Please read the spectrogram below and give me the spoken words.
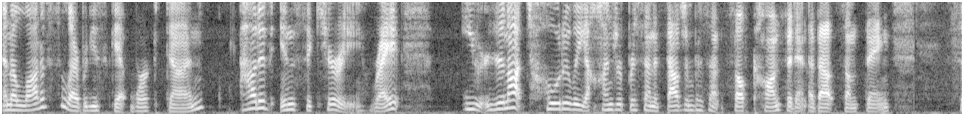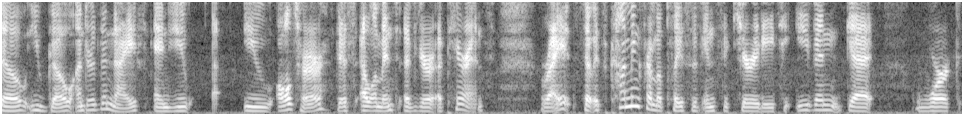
and a lot of celebrities get work done out of insecurity, right? You're not totally 100%, 1000% self confident about something. So you go under the knife and you uh, you alter this element of your appearance, right? So it's coming from a place of insecurity to even get work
